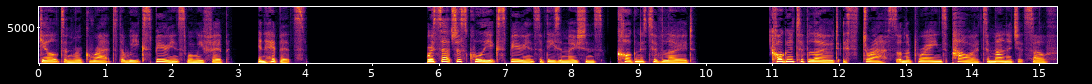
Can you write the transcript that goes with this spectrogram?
guilt, and regret that we experience when we fib, inhibits. Researchers call the experience of these emotions cognitive load. Cognitive load is stress on the brain's power to manage itself.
